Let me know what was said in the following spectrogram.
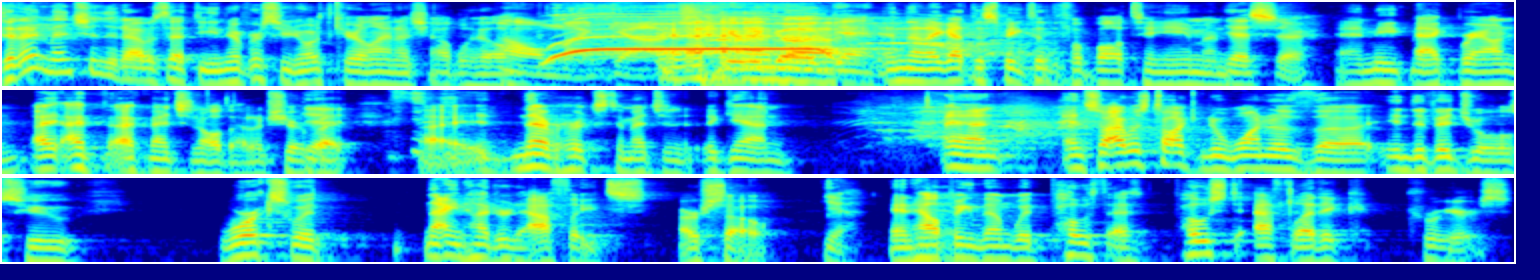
did I mention that I was at the University of North Carolina, Chapel Hill? Oh my gosh. Here we go uh, again. And then I got to speak to the football team and, Yes, sir. and meet Mack Brown. I, I've, I've mentioned all that, I'm sure, Yeah. but uh, it never hurts to mention it again. And, and so I was talking to one of the individuals who works with 900 athletes or so Yeah. and helping them with post, post athletic careers.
